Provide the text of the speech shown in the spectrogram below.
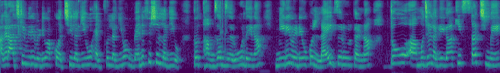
अगर आज की मेरी वीडियो आपको अच्छी लगी हो हेल्पफुल लगी हो बेनिफिशियल लगी हो तो थम्स अप ज़रूर देना मेरी वीडियो को लाइक ज़रूर करना तो आ, मुझे लगेगा कि सच में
